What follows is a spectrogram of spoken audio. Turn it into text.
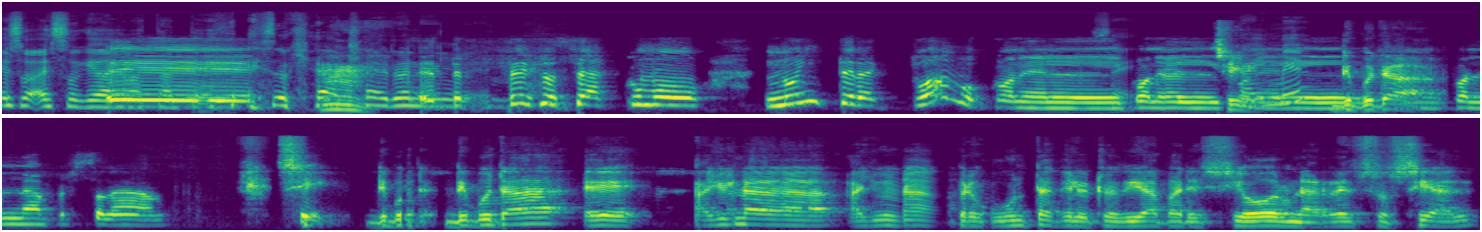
eso, eso queda bastante, eso queda mm. claro en el... O sea, como no interactuamos con el, con el, con, la persona. Sí, diputada, eh, hay, una, hay una pregunta que el otro día apareció en una red social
